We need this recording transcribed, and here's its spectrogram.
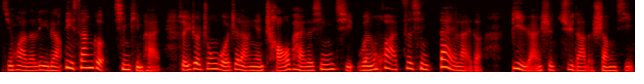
进化的力量，第三个新品牌，随着中国这两年潮牌的兴起，文化自信带来的必然是巨大的商机。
